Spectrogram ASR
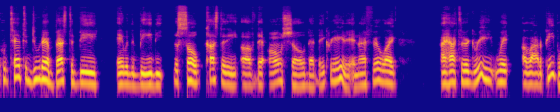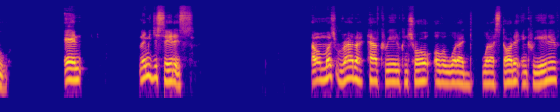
who tend to do their best to be able to be the the sole custody of their own show that they created and i feel like i have to agree with a lot of people and let me just say this. I would much rather have creative control over what i what i started in creative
